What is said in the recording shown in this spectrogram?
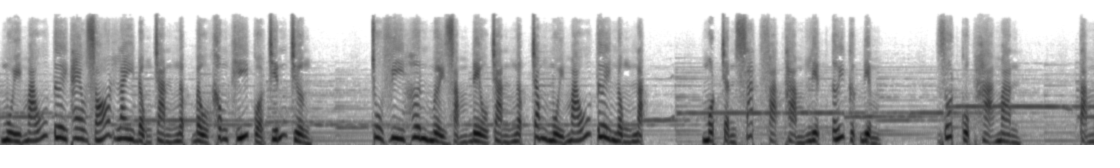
Mùi máu tươi theo gió lay động tràn ngập bầu không khí của chiến trường. Chu vi hơn 10 dặm đều tràn ngập trong mùi máu tươi nồng nặng Một trận sát phạt thảm liệt tới cực điểm. Rốt cuộc hạ màn. Tạm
